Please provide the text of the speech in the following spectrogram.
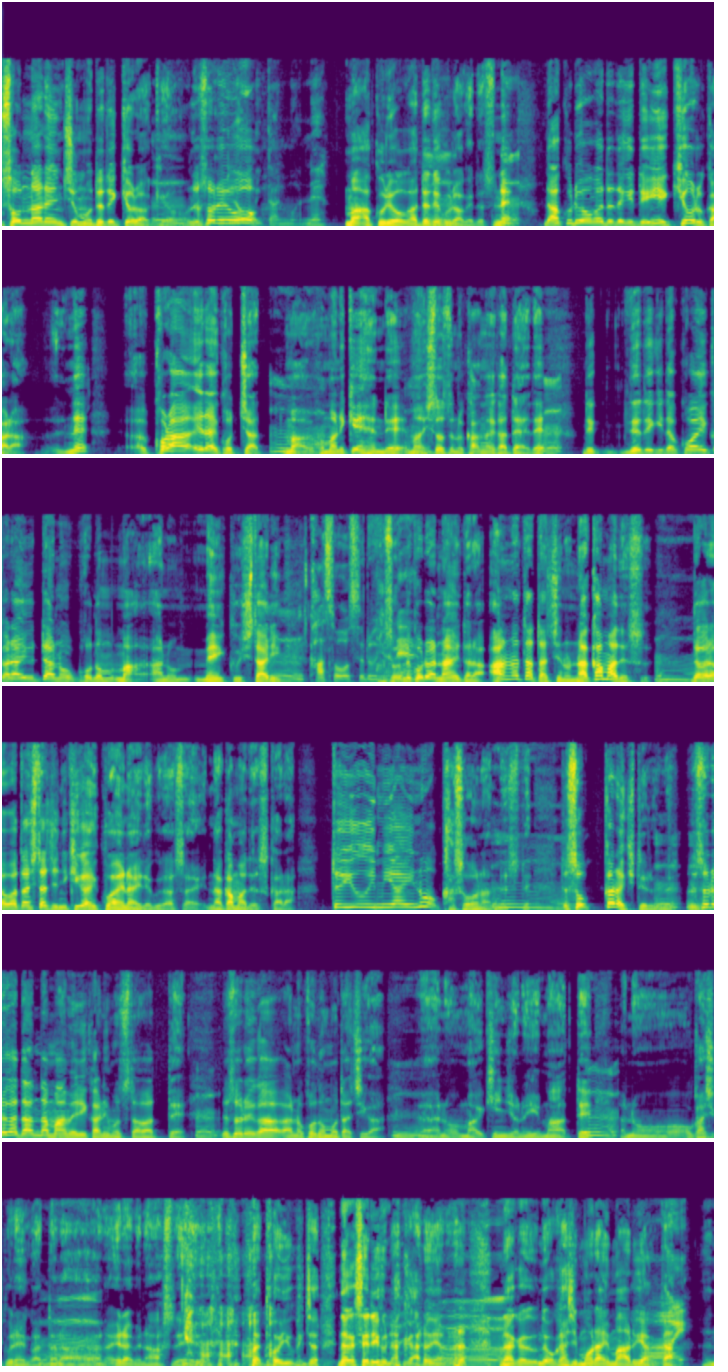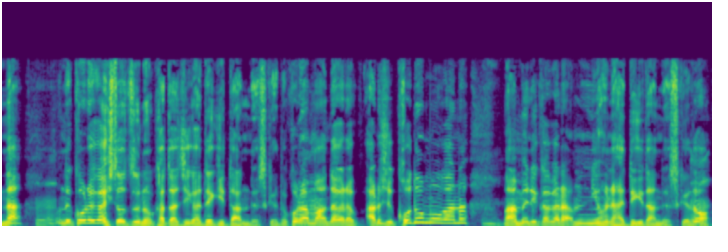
そんな連中も出てきよるわけよ。でそれをまあ、悪霊が出てくるわけですね。で悪霊が出てきて家来よるからねこらえらいこっちゃ、まあほんまにけえへんで、まあ一つの考え方やで、で出てきたら怖いから言ってあの子供まああのメイクしたり、うん、仮装するんやね。でこれは何言ったらあなたたちの仲間です、だから私たちに危害加えないでください。仲間ですからという意味合いの仮想なんですって、でそっから来てるんで,、でそれがだんだんまあアメリカにも伝わって、でそれがあの子供たちが、あのまあ、近所の家回って、あのお菓子くれへんかったら、あの選べなすで まあどういうかちょなんかセリフなんかあるんやろな,、なんかでお菓子もらい回るやんか。はい。な、でこれが一つの形ができたんですけどこれはまあだからある種子供がな、アメリカから日本に入ってきたんですけど、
